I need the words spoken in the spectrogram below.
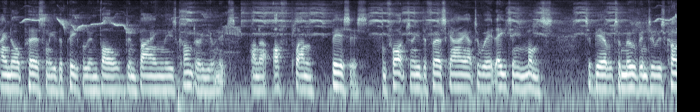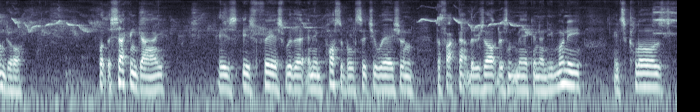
I know personally the people involved in buying these condo units on an off-plan basis. Unfortunately, the first guy had to wait 18 months to be able to move into his condo. But the second guy is, is faced with a, an impossible situation. The fact that the resort isn't making any money, it's closed,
